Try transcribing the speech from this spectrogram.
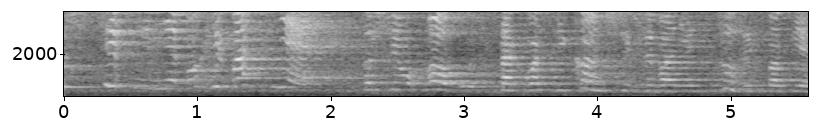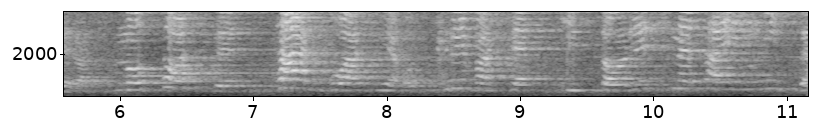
Uszczypnij mnie, bo chyba śnie. To się obudź, tak właśnie kończy się grzebanie w cudzych papierach. No coś ty, tak właśnie odkrywa się historyczne tajemnice.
